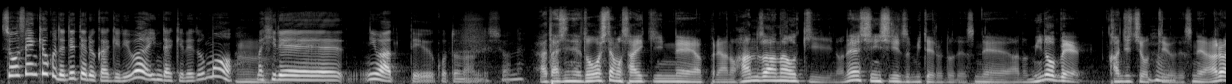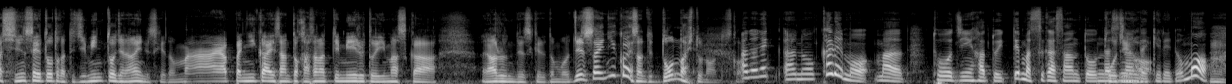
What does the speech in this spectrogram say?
小選挙区で出てる限りはいいんだけれども、うん、まあ、比例にはっていうことなんでしょうね。私ね、どうしても最近ね、やっぱりあの半沢直樹のね、新シリーズ見てるとですね、あの美濃部幹事長っていうですね、あれは新政党とかって自民党じゃないんですけど、まあやっぱり二階さんと重なって見えると言いますか、あるんですけれども、実際、二階さんってどんな人なんですか？あの、ね、あの彼も、まあ、党人派といって、まあ、菅さんと同じなんだけれども、うん、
